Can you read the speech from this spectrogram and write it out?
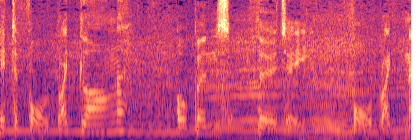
into 4 right long opens 30 4 right now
